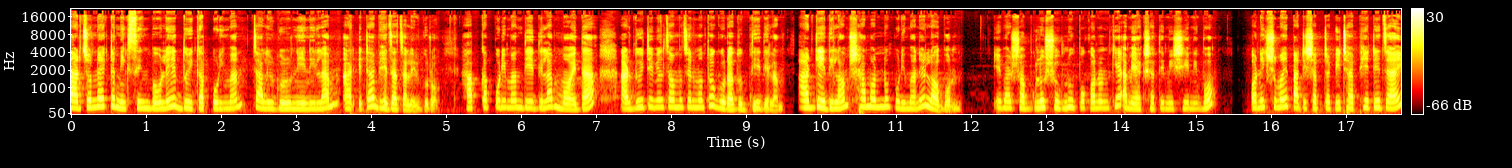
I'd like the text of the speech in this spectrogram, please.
তার জন্য একটা মিক্সিং বোলে দুই কাপ পরিমাণ চালের গুঁড়ো নিয়ে নিলাম আর এটা ভেজা চালের গুঁড়ো। হাফ কাপ পরিমাণ দিয়ে দিলাম ময়দা আর দুই টেবিল চামচের মতো গুঁড়া দুধ দিয়ে দিলাম আর দিয়ে দিলাম সামান্য পরিমাণে লবণ। এবার সবগুলো শুকনো উপকরণকে আমি একসাথে মিশিয়ে নিব। অনেক সময় পাটিসাপটা পিঠা ফেটে যায়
